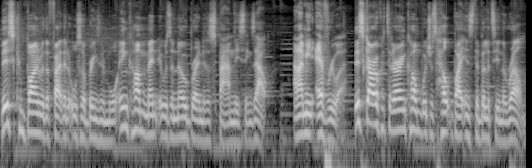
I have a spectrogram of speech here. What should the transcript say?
This combined with the fact that it also brings in more income meant it was a no-brainer to spam these things out and I mean everywhere. This skyrocketed our income, which was helped by instability in the realm.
